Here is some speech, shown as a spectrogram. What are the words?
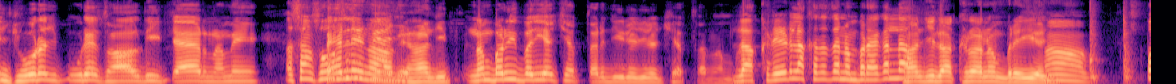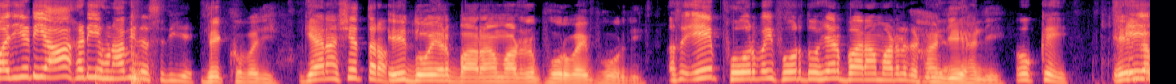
ਇੰਸ਼ੋਰੈਂਸ ਪੂਰੇ ਸਾਲ ਦੀ ਟਾਇਰ ਨਵੇਂ। ਅਸਾਂ ਸੋਚ ਪਹਿਲੇ ਰਹੇ ਨਾਂ ਜੀ। ਤੇ ਹਾਂਜੀ ਨੰਬਰ ਵੀ ਵਧੀਆ 76076 ਨੰਬਰ। ਲੱਖ ਡੇਢ ਲੱਖ ਦਾ ਤਾਂ ਨੰਬਰ ਹੈ ਕੱਲਾ ਹਾਂਜੀ ਲੱਖ ਦਾ ਨੰਬਰ ਹੀ ਹੈ ਜੀ। ਹਾਂ। ਭਾਜੀ ਜਿਹੜੀ ਆ ਖੜੀ ਹੁਣ ਆ ਵੀ ਦੱਸ ਦਈਏ। ਵੇਖੋ ਭਾਜੀ। 1176 ਇਹ 2012 ਮਾਡਲ 4x4 ਜੀ ਅਸਾਂ ਇਹ 4x4 2012 ਮਾਡਲ ਗੱਡੀ ਹੈ। ਹਾਂਜੀ ਹਾਂਜੀ। ਓਕੇ। ਇਹ ਤਾਂ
